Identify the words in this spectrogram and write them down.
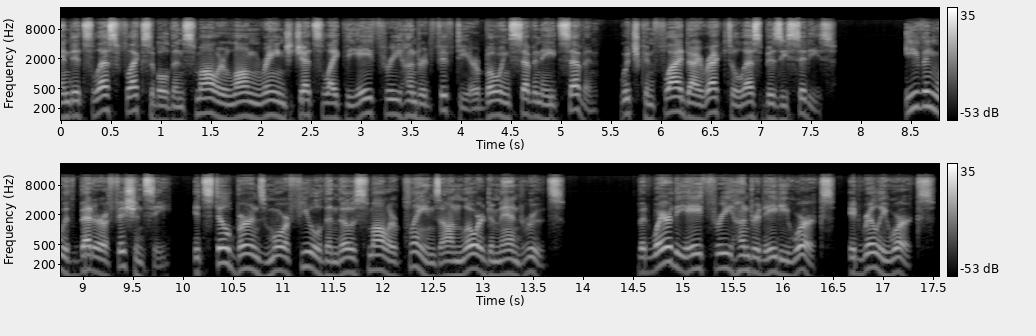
and it's less flexible than smaller long-range jets like the A350 or Boeing 787, which can fly direct to less busy cities. Even with better efficiency, it still burns more fuel than those smaller planes on lower demand routes. But where the A380 works, it really works.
